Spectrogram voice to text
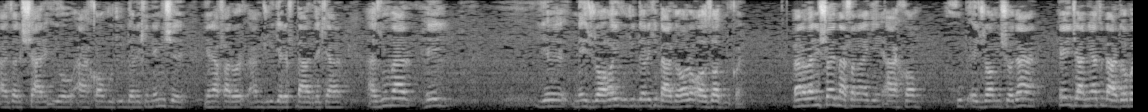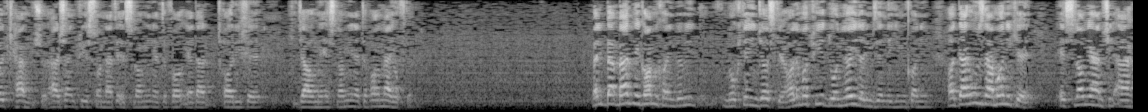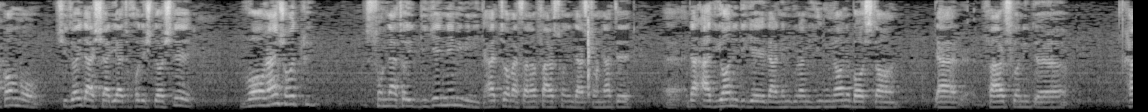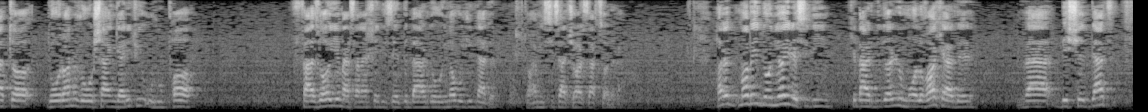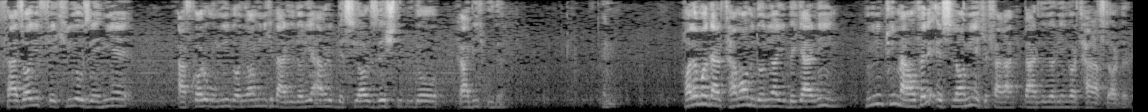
از نظر شرعی و احکام وجود داره که نمیشه یه نفر رو همجوری گرفت برده کرد. از اون ور هی یه مجراهایی وجود داره که برده ها رو آزاد می‌کنه. بنابراین شاید مثلا اگه این احکام خوب اجرا می‌شدن هی جمعیت برده ها باید کم می‌شد. هرچند توی سنت اسلامی این اتفاق یا در تاریخ جوامع اسلامی این اتفاق نیفتاده ولی بعد نگاه می‌کنید ببینید نکته اینجاست که حالا ما توی دنیایی داریم زندگی می‌کنیم. در اون زمانی که اسلام یه همچین احکام و چیزهایی در شریعت خودش داشته واقعا شما توی سنت های دیگه نمی‌بینید. حتی مثلا فرض کنید در سنت در ادیان دیگه در نمی‌دونم یونان باستان در فرض کنید حتی دوران روشنگری توی اروپا فضای مثلا خیلی ضد برد و اینا وجود نداره. تو همین 300 400 سال قبل. حالا ما به دنیایی رسیدیم که بردهداری رو ملغا کرده و به شدت فضای فکری و ذهنی افکار عمومی دنیا اینه که بردهداری امر بسیار زشتی بود و قبیح بوده حالا ما در تمام دنیایی بگردیم می‌بینیم توی محافل اسلامیه که فقط بردهداری انگار طرفدار داره.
